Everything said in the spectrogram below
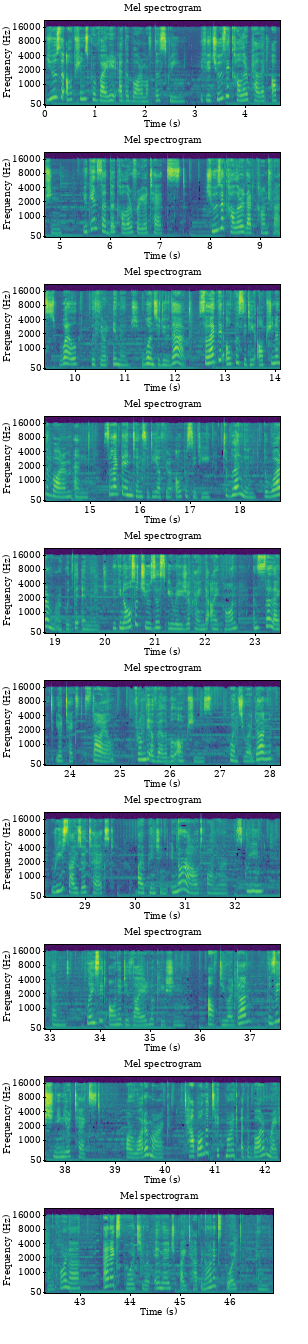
use the options provided at the bottom of the screen. If you choose the color palette option, you can set the color for your text. Choose a color that contrasts well with your image. Once you do that, select the opacity option at the bottom and select the intensity of your opacity to blend in the watermark with the image. You can also choose this erasure kinda icon and select your text style from the available options. Once you are done, resize your text by pinching in or out on your screen and place it on your desired location. After you are done positioning your text or watermark, tap on the tick mark at the bottom right hand corner and export your image by tapping on export and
